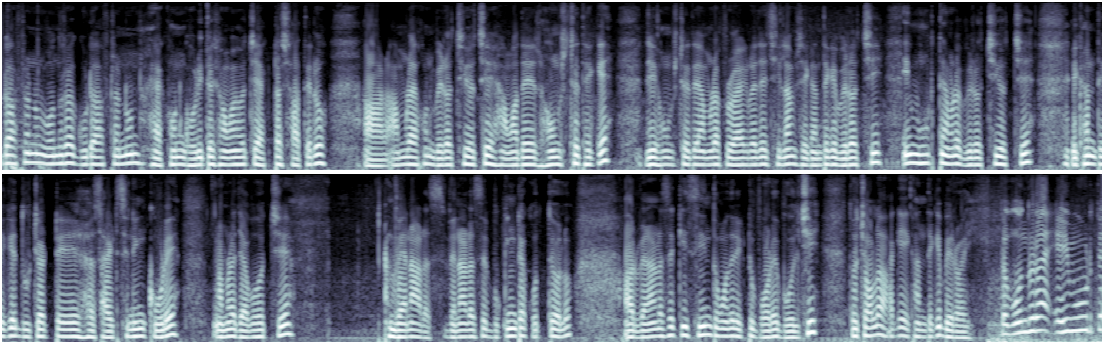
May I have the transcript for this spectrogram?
গুড আফটারনুন বন্ধুরা। গুড আফটারনুন এখন ঘড়িতে সময় হচ্ছে একটা সাতেরো। আর আমরা এখন বেরোচ্ছি হচ্ছে আমাদের হোমস্টে থেকে। যে হোমস্টেতে আমরা প্রয়াগরাজে ছিলাম, সেখান থেকে বেরোচ্ছি। এই মুহূর্তে আমরা বেরোচ্ছি হচ্ছে এখান থেকে দু চারটে সাইট সিনিং করে। আমরা যাব হচ্ছে বেনারস, বেনারসে বুকিংটা করতে হলো। আর বেনারসে কি সিন তোমাদের একটু পরে বলছি। তো চলো আগে এখান থেকে বেরোই। তো বন্ধুরা, এই মুহূর্তে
